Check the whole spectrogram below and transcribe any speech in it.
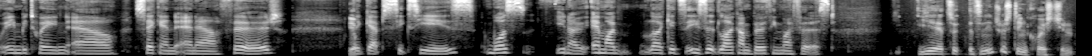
in between our second and our third? The Yep. gap's six years. Was, you know, am I like it's, is it like I'm birthing my first? Yeah, it's, a, it's an interesting question.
